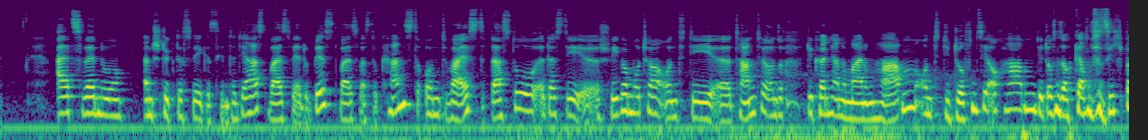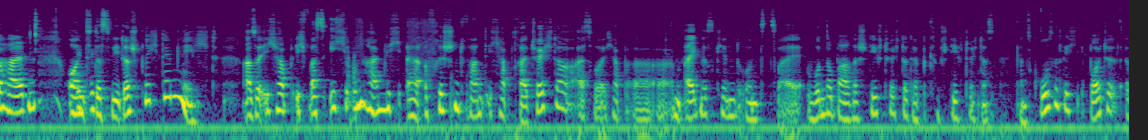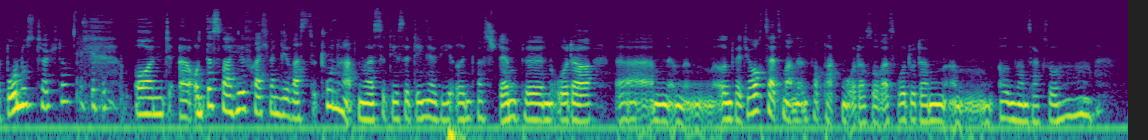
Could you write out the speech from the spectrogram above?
als wenn du ein Stück des Weges hinter dir hast, weißt, wer du bist, weißt, was du kannst und weißt, dass du, dass die äh, Schwiegermutter und die äh, Tante und so, die können ja eine Meinung haben und die dürfen sie auch haben, die dürfen sie auch gern für sich behalten und das widerspricht dem nicht. Also ich habe, ich, was ich unheimlich äh, erfrischend fand, ich habe drei Töchter, also ich habe äh, ein eigenes Kind und zwei wunderbare Stieftöchter. Der Begriff Stieftöchter ist ganz gruselig, Beute, äh, Bonustöchter. Und, äh, und das war hilfreich, wenn wir was zu tun hatten, weißt du, diese Dinge wie irgendwas stempeln oder ähm, irgendwelche Hochzeitsmandeln verpacken oder sowas, wo du dann ähm, irgendwann sagst so, hm,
